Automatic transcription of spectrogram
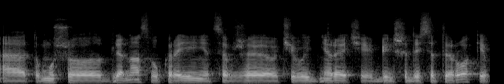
Е, Тому що для нас в Україні це вже очевидні речі більше 10 років.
